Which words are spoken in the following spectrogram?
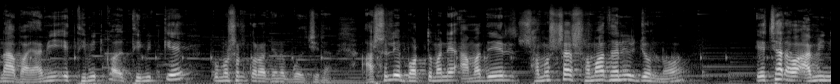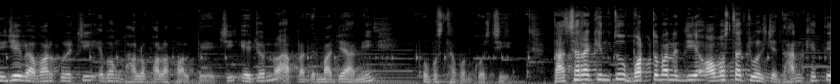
না ভাই, আমি এই থিমিট থিমিটকে প্রমোশন করার জন্য বলছি না। আসলে বর্তমানে আমাদের সমস্যার সমাধানের জন্য এছাড়াও আমি নিজেই ব্যবহার করেছি এবং ভালো ফলাফল পেয়েছি। এজন্য আপনাদের মাঝে আমি উপস্থাপন করছি। তাছাড়া কিন্তু বর্তমানে যে অবস্থা চলছে, ধান খেতে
